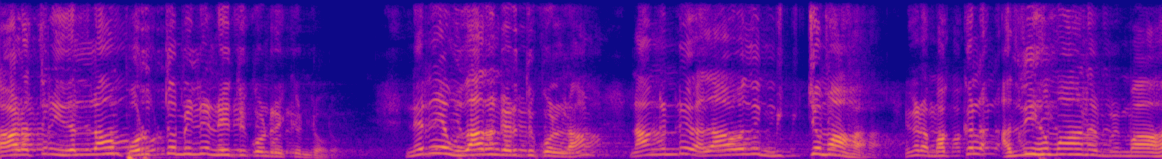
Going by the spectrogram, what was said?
காலத்தில் இதெல்லாம் பொருத்தமில்லை நினைத்து கொண்டிருக்கின்றோம். நிறைய உதாரணங்கள் எடுத்துக்கொள்ளலாம். நாங்கள் அதாவது மிச்சமாக எங்களோட மக்கள் அதிகமானமாக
